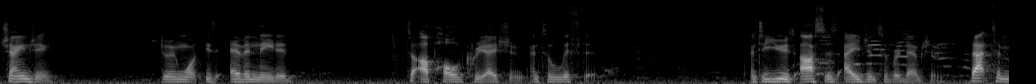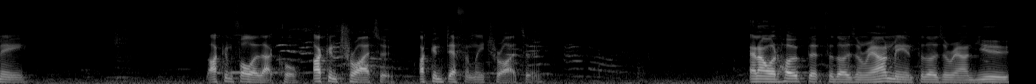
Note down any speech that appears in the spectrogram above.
changing, doing what is ever needed to uphold creation and to lift it and to use us as agents of redemption. That to me, I can follow that call. I can try to. I can definitely try to. And I would hope that for those around me and for those around you,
